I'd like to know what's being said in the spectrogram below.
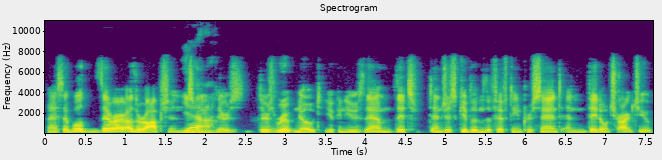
And I said, well, there are other options. Yeah. I mean, there's there's RouteNote. You can use them. That's and just give them the 15%, and they don't charge you.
